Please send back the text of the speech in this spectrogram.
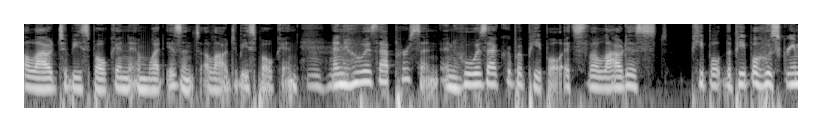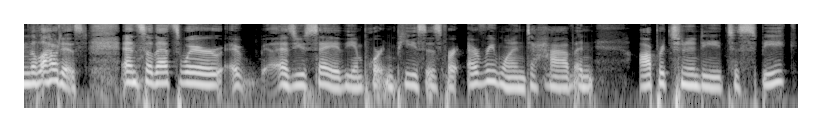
allowed to be spoken and what isn't allowed to be spoken. Mm-hmm. And who is that person and who is that group of people? It's the loudest people, the people who scream the loudest. And so that's where, uh, as you say, the important piece is for everyone to have an opportunity to speak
